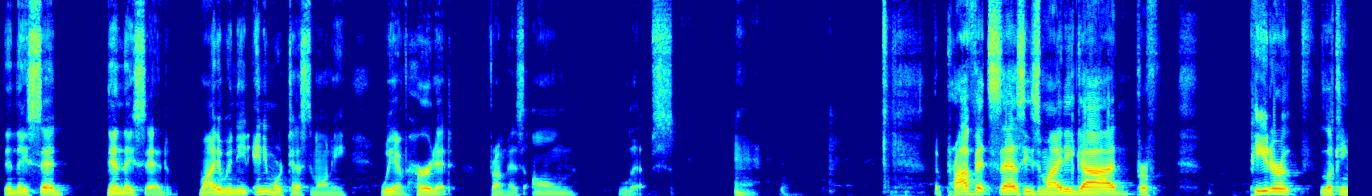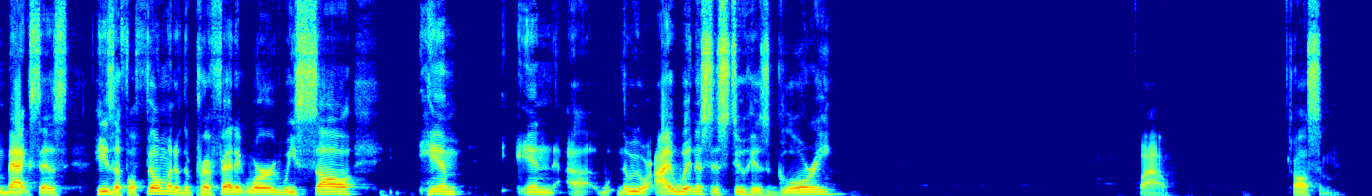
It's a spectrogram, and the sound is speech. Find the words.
Then they said, Then they said, Why do we need any more testimony? We have heard it from his own lips. Mm. The prophet says he's mighty God. Peter, looking back, says he's a fulfillment of the prophetic word. We saw him in, uh, we were eyewitnesses to his glory. Wow. Awesome.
